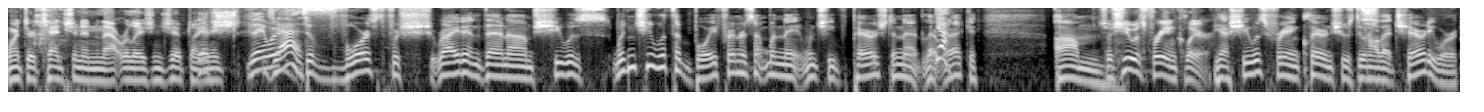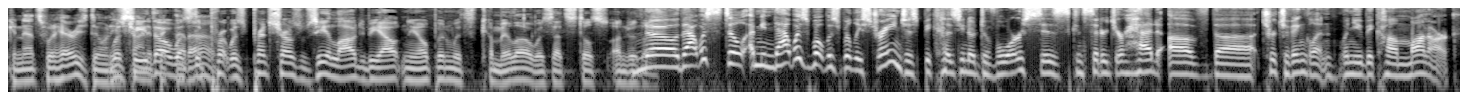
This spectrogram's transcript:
Weren't there tension in that relationship? Don't Yeah, you think? they were Yes. divorced for sh- right, and then um, she was wasn't she with a boyfriend or something when they when she perished in that that Yeah. wreck? So she was free and clear. Yeah, she was free and clear, and she was doing all that charity work, and that's what Harry's doing. Was He's he to though? Was the up. pr- was Prince Charles? Was he allowed to be out in the open with Camilla? Was that still under the? No, that was still, I mean, that was what was really strange is because, you know, divorce is considered your head of the Church of England when you become monarch.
